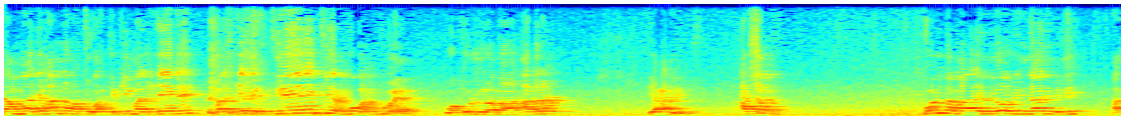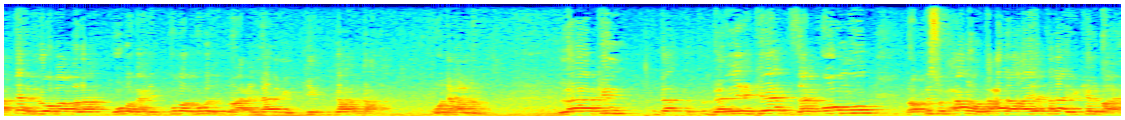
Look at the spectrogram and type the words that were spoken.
أما جهنم توحتكي ملحين ملحين كتير كتير وكلما أدرك يعني أشد. كلما اللو بالنار مني حتى اللو ما ملا هو بقحين هو هو راعي النار من كي قهر قهر. وجهنم. لكن دريعك زقوم رب سبحانه وتعالى آيات لا يكل باي.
